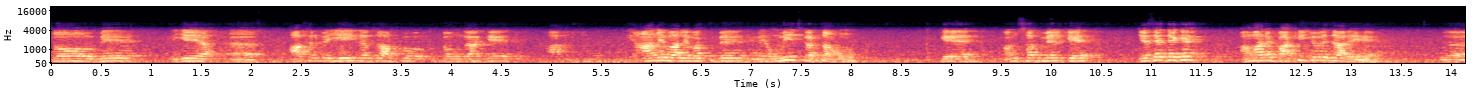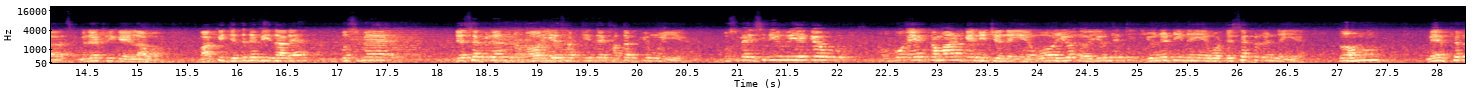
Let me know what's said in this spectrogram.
تو میں یہ آخر میں یہی لفظ آپ کو کہوں گا کہ آنے والے وقت میں میں امید کرتا ہوں کہ ہم سب مل کے، جیسے دیکھیں ہمارے باقی جو ادارے ہیں ملٹری کے علاوہ، باقی جتنے بھی ادارے ہیں اس میں ڈسپلن اور یہ سب چیزیں ختم کیوں ہوئی ہیں؟ اس میں اس لیے ہوئی ہے کہ وہ ایک کمانڈ کے نیچے نہیں ہے، وہ یونٹی نہیں ہے، وہ ڈسپلن نہیں ہے۔ تو ہم میں پھر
